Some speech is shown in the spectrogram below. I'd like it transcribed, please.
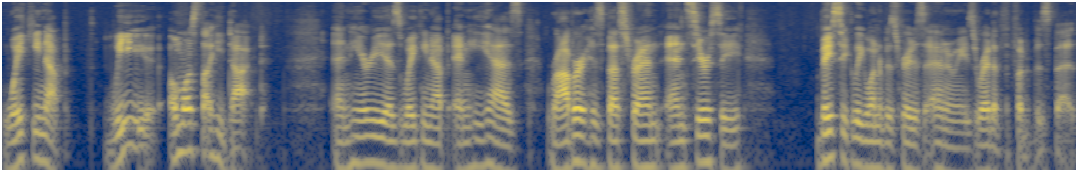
waking up. We almost thought he died. And here he is waking up and he has Robert, his best friend, and Cersei, basically one of his greatest enemies, right at the foot of his bed.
